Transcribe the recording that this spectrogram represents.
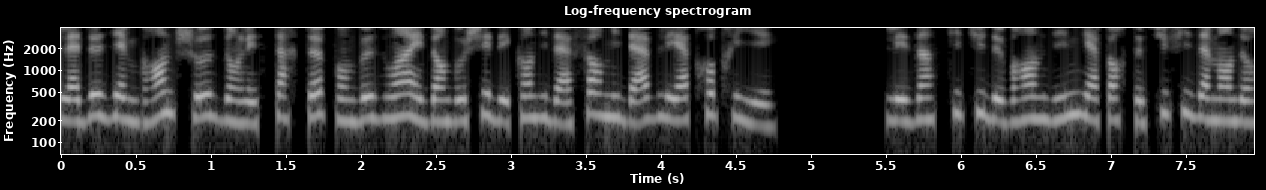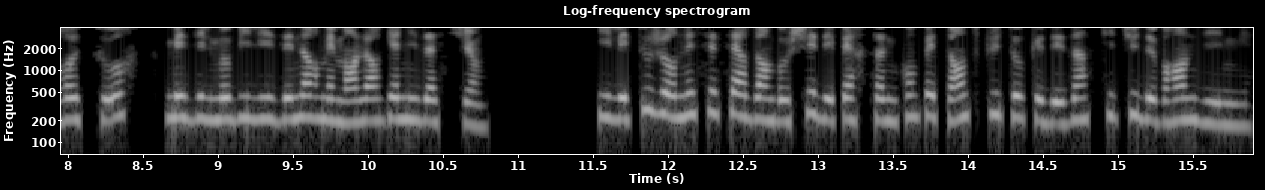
La deuxième grande chose dont les startups ont besoin est d'embaucher des candidats formidables et appropriés. Les instituts de branding apportent suffisamment de ressources, mais ils mobilisent énormément l'organisation. Il est toujours nécessaire d'embaucher des personnes compétentes plutôt que des instituts de branding.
